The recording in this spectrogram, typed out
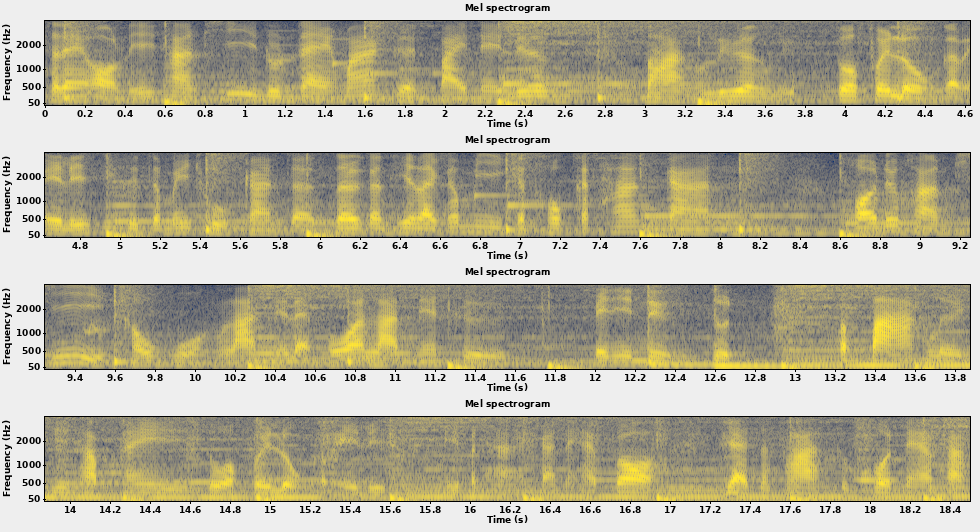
แสดงออกในทิศทางที่รุนแรงมากเกินไปในเรื่องบางเรื่องหรือตัวเฟยหลงกับเอลิสนี่คือจะไม่ถูกกันจะเจอกันทีไรก็มีกระทบกระทั่งกันเพราะด้วยความที่เขาห่วงรันนี่แหละเพราะว่ารันเนี่ยคือเป็นอีกหนึ่งจุดสปาร์กเลยที่ทำให้ตัวเฟยหลงกับเอลิสมีปัญหากันนะครับ ก็อยากจะฝากทุกคนนะครับฝาก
